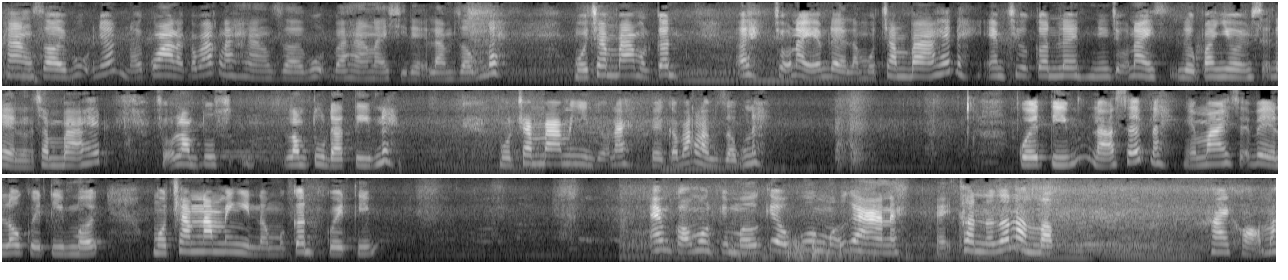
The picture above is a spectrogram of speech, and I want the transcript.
Hàng rời vụn nhá. Nói qua là các bác là hàng rời vụn Và hàng này chỉ để làm giống đây 130 một cân. Đây chỗ này em để là 130 hết này. Em chưa cân lên Nhưng chỗ này được bao nhiêu em sẽ để là 130 hết. Chỗ long tu, long tu đá tím này. 130.000 chỗ này Về các bác làm giống này. Quế tím lá xếp này. Ngày mai sẽ về lô quế tím mới. 150.000 đồng một cân quế tím. Em có một cái mớ kiểu vuông mỡ gà này. Đấy, Thân nó rất là mập. Hai khóm mà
